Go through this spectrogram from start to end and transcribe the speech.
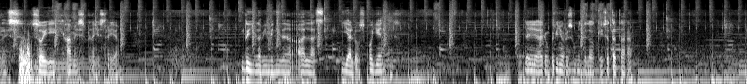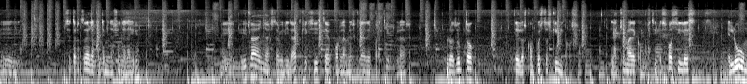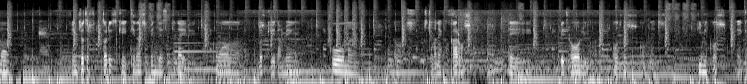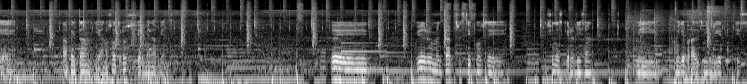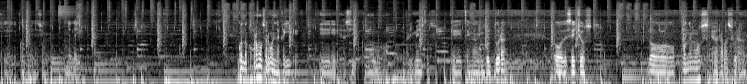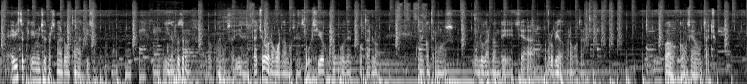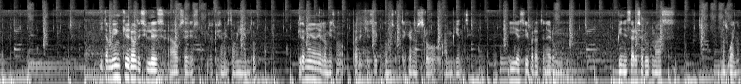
noches, soy James Playa Estrella. Doy la bienvenida a las y a los oyentes. Le haré un pequeño resumen de lo que se tratará. Eh, se trata de la contaminación del aire. Eh, es la inestabilidad que existe por la mezcla de partículas, producto de los compuestos químicos, la quema de combustibles fósiles, el humo, entre otros factores que quedan suspendidos en el aire, como los que también fuman, los, que manejan carros de petróleo, otros componentes químicos eh, que afectan y a nosotros y al medio ambiente. Eh, voy a argumentar tres tipos de acciones que realizan mi familia para disminuir esa contaminación en el aire. Cuando compramos algo en la calle, eh, así como alimentos que tengan envoltura o desechos, lo ponemos a la basura. He visto que muchas personas lo botan al piso y nosotros lo ponemos ahí en el tacho o lo guardamos en nuestro bolsillo para poder botarlo cuando encontremos un lugar donde sea apropiado para botar. Bueno, como sea un tacho. Y también quiero decirles a ustedes, los que se me están viendo, que también es lo mismo para que así podamos proteger nuestro ambiente y así para tener un bienestar y salud más, más bueno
